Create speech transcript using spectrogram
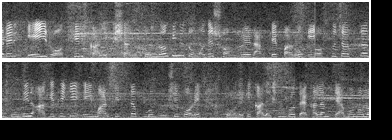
মুচিবাজারের এই রথের কালেকশন তোমরাও কিন্তু তোমাদের সংগ্রহে রাখতে পারো। এই রথযাত্রা দুদিন আগে থেকে এই মার্কেটটা পুরো বসে পড়ে। তোমাদেরকে কালেকশনগুলো দেখালাম, কেমন হলো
